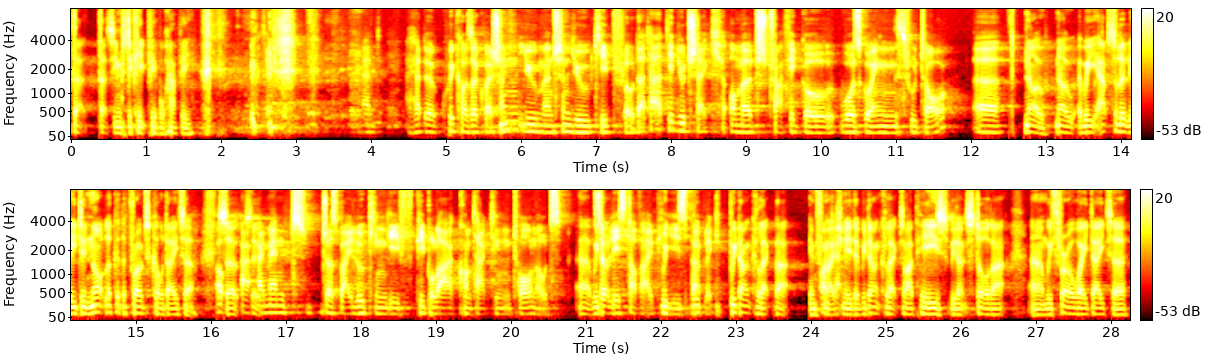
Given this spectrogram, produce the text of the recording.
that that seems to keep people happy. And I had a quick other question. You mentioned you keep flow data. Did you check how much traffic go, was going through Tor? Uh, no, no, we absolutely do not look at the protocol data. Oh, so, I, so I, meant just by looking if people are contacting Tor nodes. Uh, we so don't, list of IPs we, public. We, we, don't collect that information okay. either. We don't collect IPs. We don't store that. Um, we throw away data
